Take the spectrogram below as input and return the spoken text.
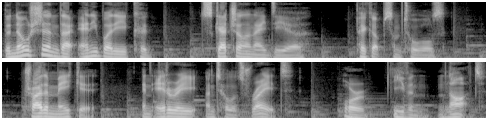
The notion that anybody could sketch on an idea, pick up some tools, try to make it, and iterate until it's right, or even not,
